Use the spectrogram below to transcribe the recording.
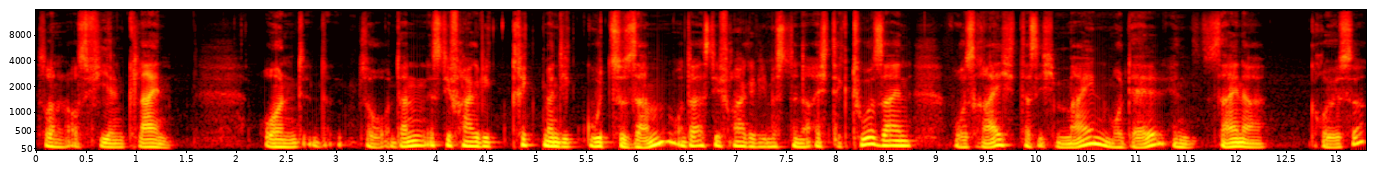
sondern aus vielen kleinen. Und so, und dann ist die Frage, wie kriegt man die gut zusammen? Und da ist die Frage, wie müsste eine Architektur sein, wo es reicht, dass ich mein Modell in seiner Größe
